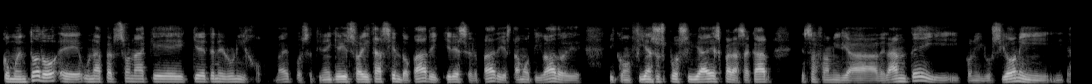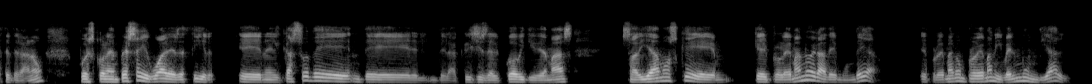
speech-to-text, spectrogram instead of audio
como en todo, eh, una persona que quiere tener un hijo, pues se tiene que visualizar siendo padre y quiere ser padre y está motivado y, confía en sus posibilidades para sacar esa familia adelante y, con ilusión y, etcétera, ¿no? Pues con la empresa igual, es decir, en el caso de, de la crisis del COVID y demás, sabíamos que, el problema no era de Mundea, el problema era un problema a nivel mundial,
